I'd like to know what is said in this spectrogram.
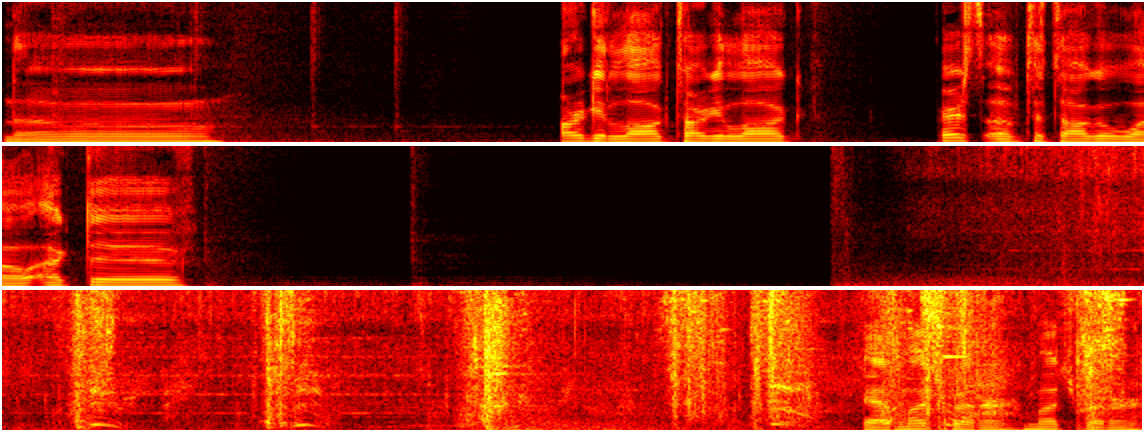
No. Target lock, target lock. Press up to toggle while active. Yeah, much better, much better.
